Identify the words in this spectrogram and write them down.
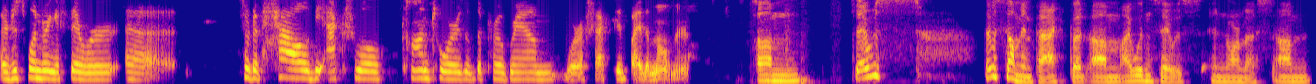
are just wondering if there were uh, sort of how the actual contours of the program were affected by the moment? Um, there was there was some impact, but um, I wouldn't say it was enormous. Um,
